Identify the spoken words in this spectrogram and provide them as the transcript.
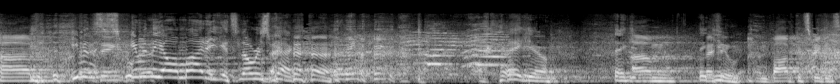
Even, think- even the Almighty gets no respect. Thank you. Thank you. Thank you. think- and Bob could speak this.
